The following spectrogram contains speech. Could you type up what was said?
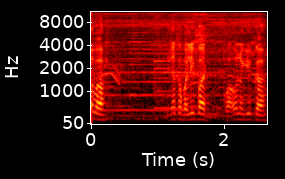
na ba? Di na ka balibad. Kwaon na gyud ka.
